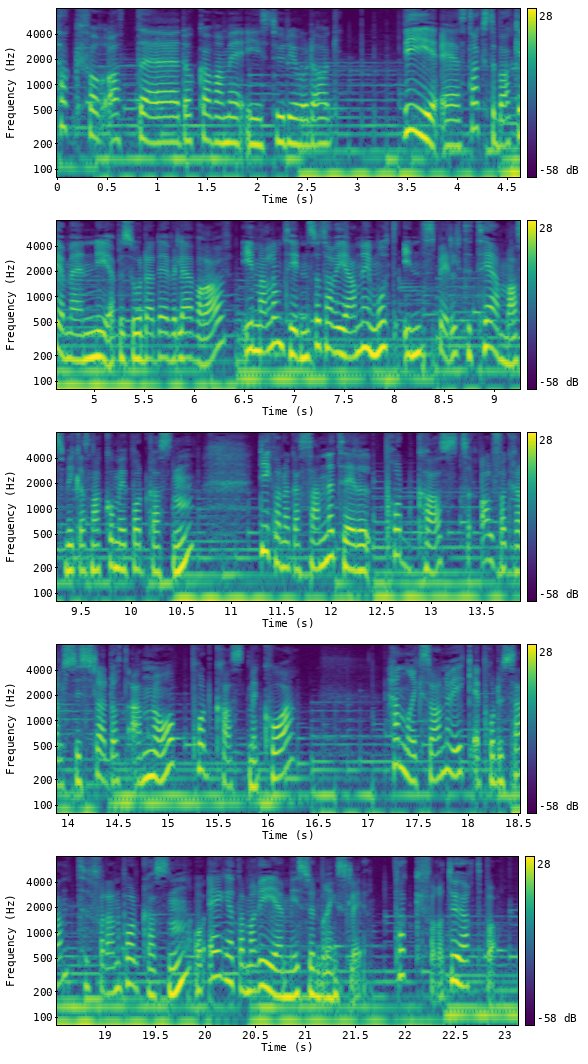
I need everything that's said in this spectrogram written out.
Takk for at eh, dere var med i studio i dag. Vi er straks tilbake med en ny episode av Det vi lever av. I mellomtiden så tar vi gjerne imot innspill til tema som vi kan snakke om i podkasten. De kan dere sende til podkastalfakrøllsysla.no, podkast med K. Henrik Svanevik er produsent for denne podkasten, og jeg heter Marie Misund Bringsli. Takk for at du hørte på.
